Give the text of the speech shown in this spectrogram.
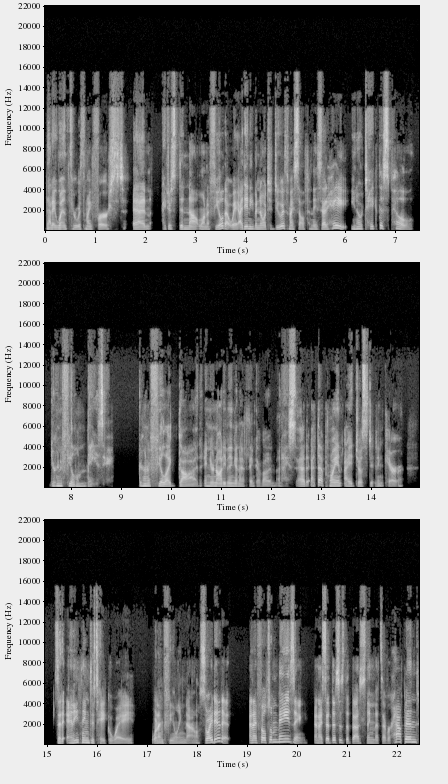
that I went through with my first and I just did not want to feel that way. I didn't even know what to do with myself and they said, "Hey, you know, take this pill. You're going to feel amazing." you're going to feel like God and you're not even going to think of him. And I said, at that point, I just didn't care. Said anything to take away what I'm feeling now. So I did it and I felt amazing. And I said, this is the best thing that's ever happened.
